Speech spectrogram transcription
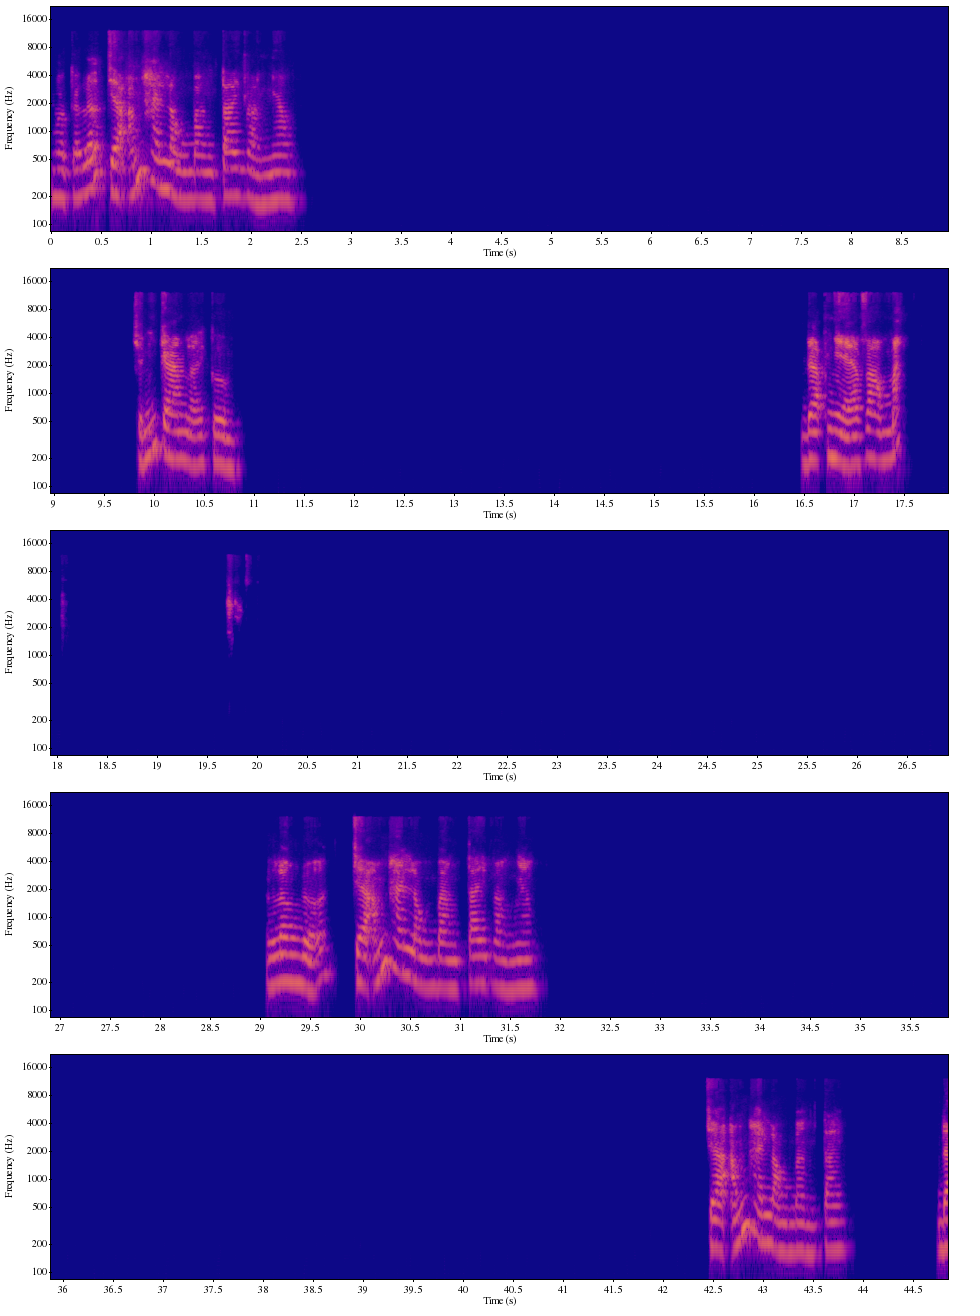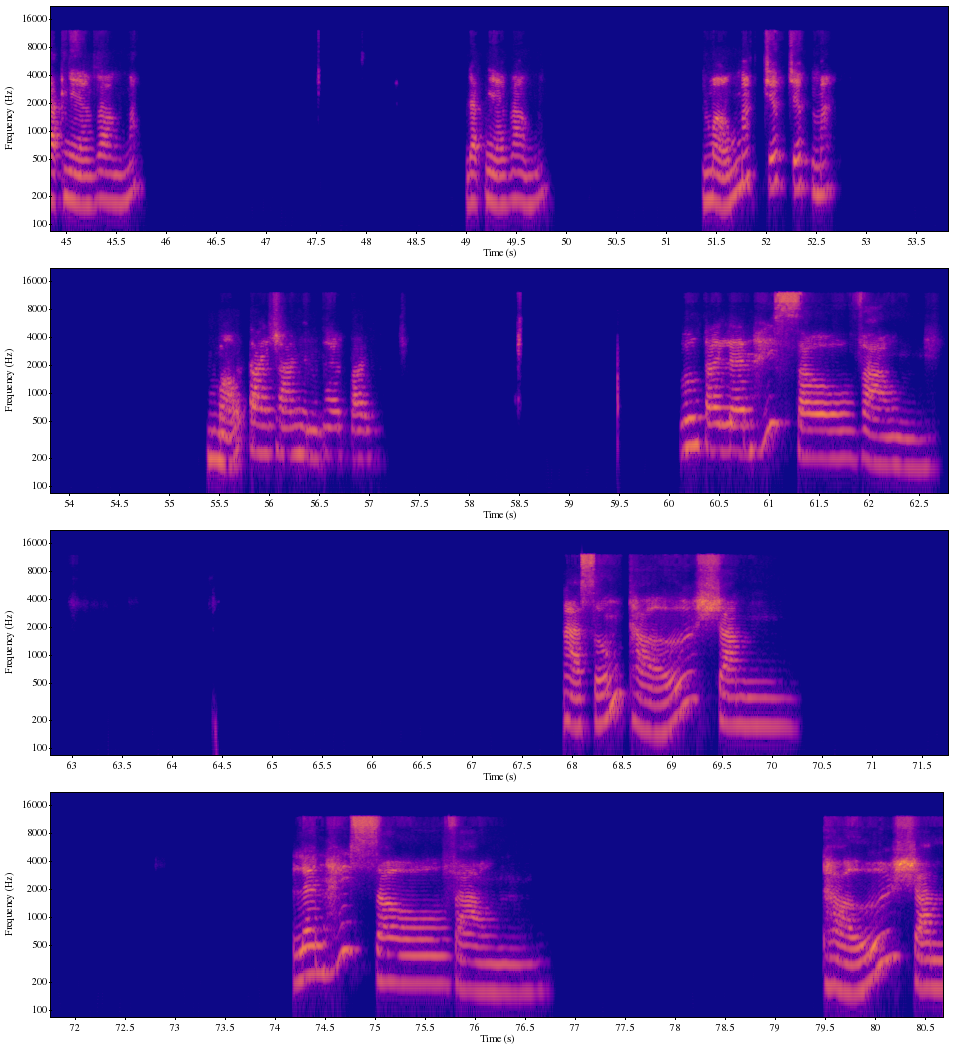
Ngồi cả lớp chà ấm hai lòng bàn tay vào nhau. Chỉnh cam lại cường. Đặt nhẹ vào mắt. Lần nữa, chạm hai lòng bàn tay vào nhau. chạm ấm hai lòng bàn tay. Đặt nhẹ vào mắt. Đặt nhẹ vào mắt. Mở mắt, chớp chớp mắt. Mở tay ra nhìn theo tay. Vươn tay lên hít sâu vào. Hạ xuống thở sầm. Lên hít sâu vào. Thở sầm.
